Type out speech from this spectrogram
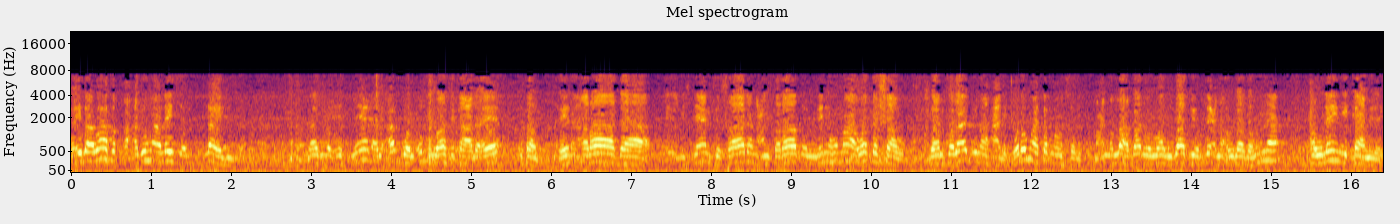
فإذا وافق أحدهما ليس لا يجوز. لازم الاثنين الأب والأم يوافق على إيه؟ فإن أراد الاثنين فصالا عن تراض منهما وتشاور. قال فلا جناح عليه ولو ما تم سنه مع أن الله قال والوالدات يرضعن أولادهن حولين كاملين.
